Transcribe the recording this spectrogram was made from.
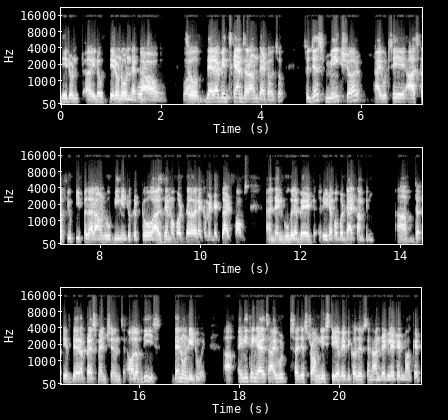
they don't uh, you know they don't own that wow. wow. so there have been scams around that also so just make sure I would say ask a few people around who've been into crypto, ask them about the recommended platforms, and then Google a bit, read up about that company. Uh, the, if there are press mentions, all of these, then only do it. Uh, anything else, I would suggest strongly stay away because it's an unregulated market.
